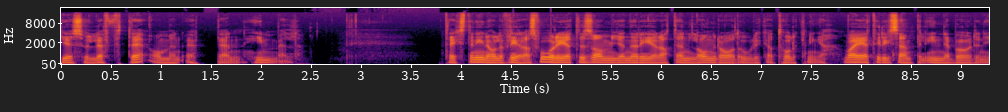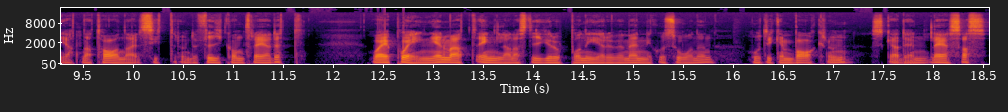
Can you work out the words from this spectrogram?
Jesu löfte om en öppen himmel. Texten innehåller flera svårigheter som genererat en lång rad olika tolkningar. Vad är till exempel innebörden i att Natanael sitter under fikonträdet? Vad är poängen med att änglarna stiger upp och ner över Människosonen? Mot vilken bakgrund ska den läsas?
